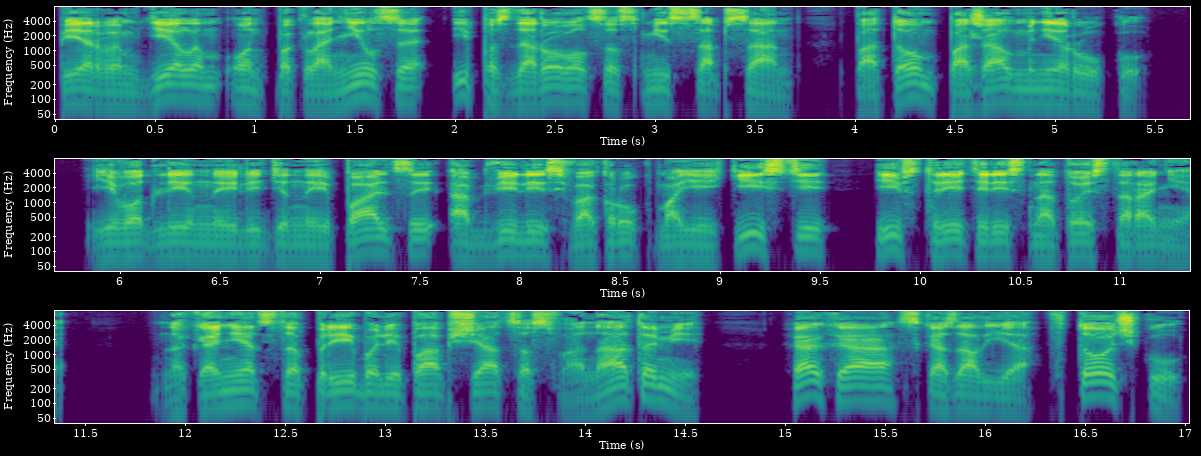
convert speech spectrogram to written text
Первым делом он поклонился и поздоровался с мисс Сапсан, потом пожал мне руку. Его длинные ледяные пальцы обвились вокруг моей кисти и встретились на той стороне. «Наконец-то прибыли пообщаться с фанатами?» «Ха-ха», — сказал я, — «в точку».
